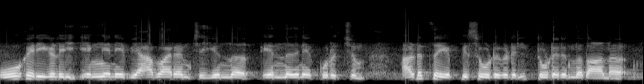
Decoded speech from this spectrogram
ഓഹരികളിൽ എങ്ങനെ വ്യാപാരം ചെയ്യുന്നു എന്നതിനെക്കുറിച്ചും അടുത്ത എപ്പിസോഡുകളിൽ തുടരുന്നതാണ്.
